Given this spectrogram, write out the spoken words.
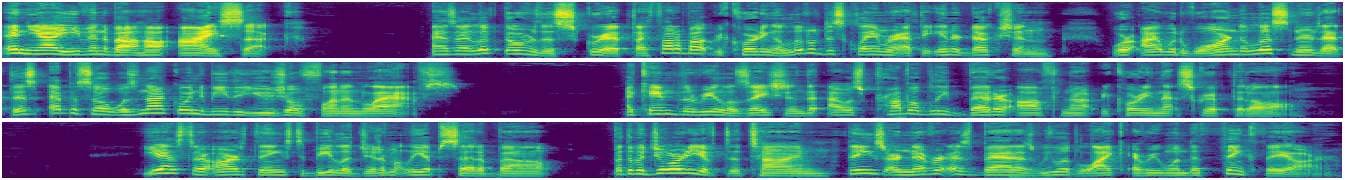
And yeah, even about how I suck. As I looked over the script, I thought about recording a little disclaimer at the introduction where I would warn the listener that this episode was not going to be the usual fun and laughs. I came to the realization that I was probably better off not recording that script at all. Yes, there are things to be legitimately upset about, but the majority of the time, things are never as bad as we would like everyone to think they are.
